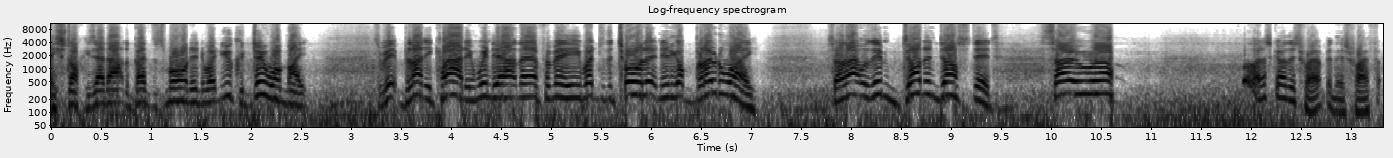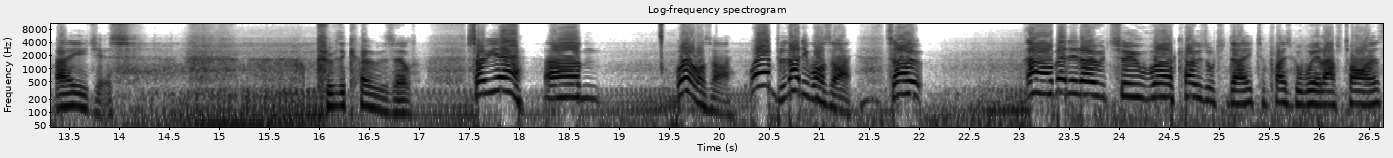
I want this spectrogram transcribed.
he stuck his head out of the bed this morning and went, you could do one, mate. It's a bit bloody cloudy and windy out there for me. He went to the toilet and he got blown away. So that was him done and dusted. So, uh, well, let's go this way. I've been this way for ages. Through the Coleshill. So, yeah, um, where was I? Where bloody was I? So, now I'm headed over to uh, today to a place called Wheelhouse Tyres.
